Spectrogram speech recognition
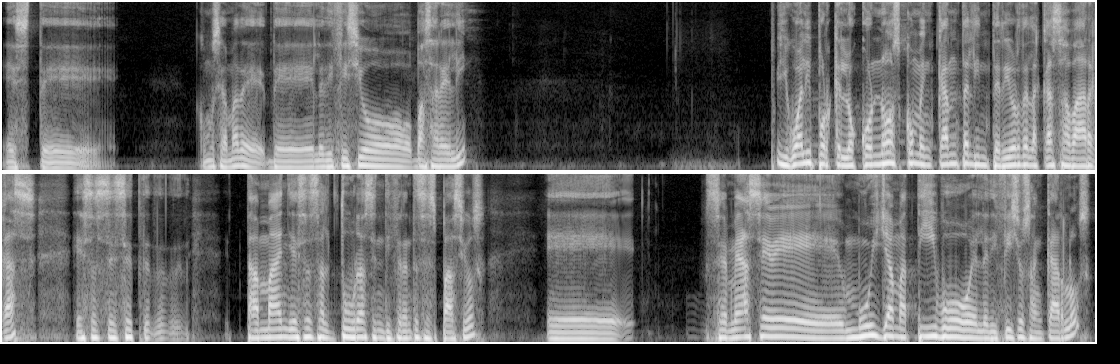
este, ¿cómo se llama? Del de, edificio Basarelli. Igual y porque lo conozco, me encanta el interior de la casa Vargas, esas, ese tamaño, esas alturas en diferentes espacios. Eh, se me hace muy llamativo el edificio San Carlos,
